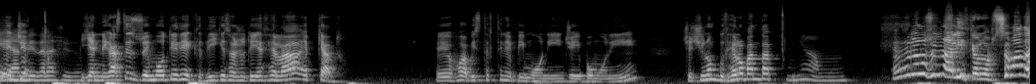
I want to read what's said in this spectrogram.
η ε, και- αντίδραση τους. Γενικά στη ζωή μου ό,τι διεκδίκησα και ό,τι ήθελα, έπια του. Έχω απίστευτη επιμονή και υπομονή και εκείνο που θέλω πάντα... Νιά μου. Ε, δεν λέω σου την αλήθεια, το ψέματα.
